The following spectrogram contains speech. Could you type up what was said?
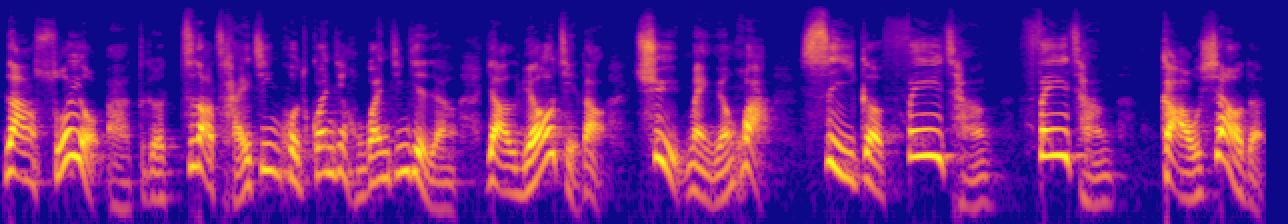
让所有啊这个知道财经或者关键宏观经济的人啊要了解到，去美元化是一个非常非常搞笑的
